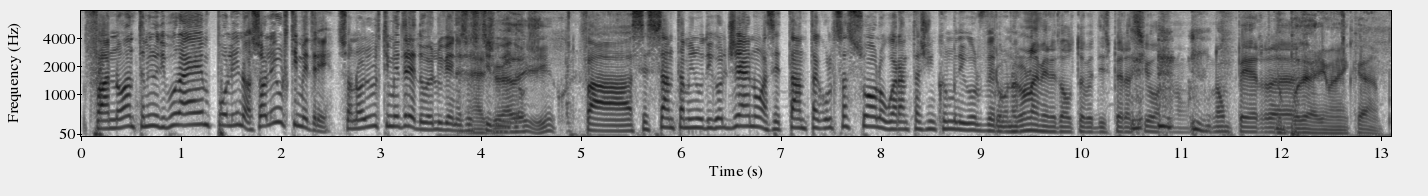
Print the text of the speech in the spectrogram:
fa 90 minuti pure a Empoli. No, sono le ultime tre. Sono le ultime tre dove lui viene Eh, sostituito. 5. Fa 60 minuti col Genoa, 70 col Sassuolo, 45 minuti col Verona. Verona viene tolto per disperazione, non, non per. Non eh, poteva rimanere in campo.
